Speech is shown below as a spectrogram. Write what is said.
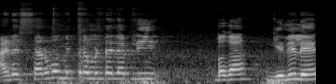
आणि सर्व मित्रमंडळी आपली बघा गेलेली आहे.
